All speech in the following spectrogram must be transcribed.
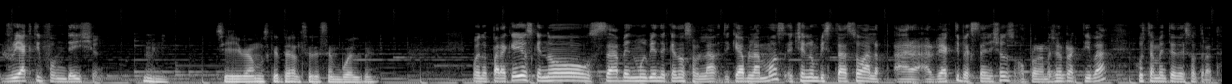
Reactive Foundation. Sí, veamos qué tal se desenvuelve. Bueno, para aquellos que no saben muy bien de qué, nos habla, de qué hablamos, échenle un vistazo a, Reactive Extensions o programación reactiva, justamente de eso trata.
